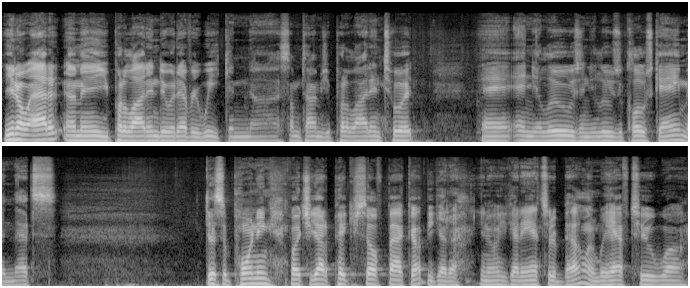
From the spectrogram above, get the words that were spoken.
you know, at it. I mean, you put a lot into it every week, and uh, sometimes you put a lot into it, and, and you lose, and you lose a close game, and that's disappointing. But you got to pick yourself back up. You got to, you know, you got to answer the bell, and we have to. Uh,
